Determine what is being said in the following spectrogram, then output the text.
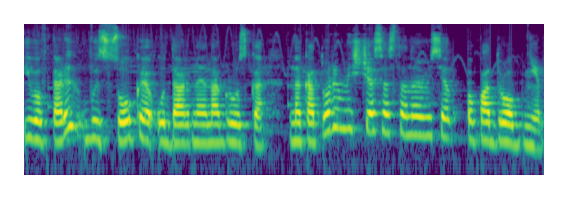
и во-вторых, высокая ударная нагрузка, на которой мы сейчас остановимся поподробнее.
